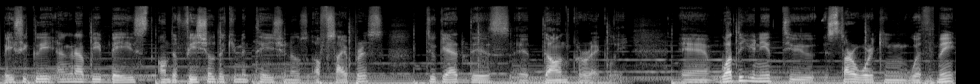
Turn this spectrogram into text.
Basically, I'm gonna be based on the official documentation of, of Cypress to get this uh, done correctly. And what do you need to start working with me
